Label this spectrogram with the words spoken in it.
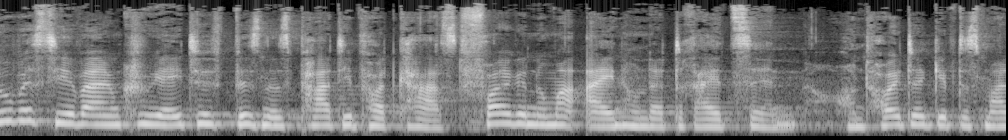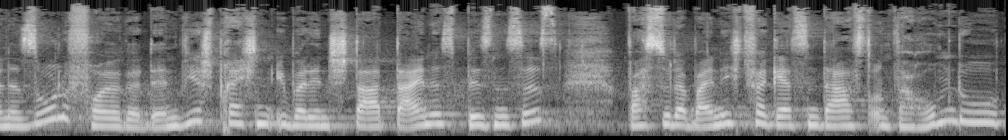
Du bist hier beim Creative Business Party Podcast, Folge Nummer 113. Und heute gibt es mal eine Solo-Folge, denn wir sprechen über den Start deines Businesses, was du dabei nicht vergessen darfst und warum du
